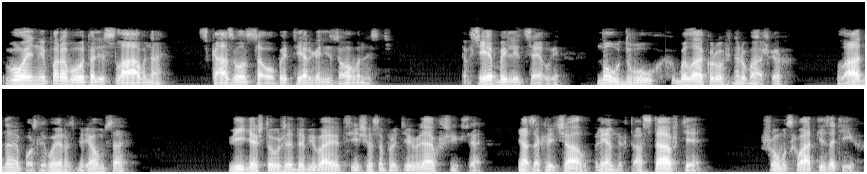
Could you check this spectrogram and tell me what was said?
Воины поработали славно. Сказывался опыт и организованность. Все были целы, но у двух была кровь на рубашках. Ладно, после боя разберемся. Видя, что уже добивают еще сопротивлявшихся, я закричал, пленных-то оставьте. Шум схватки затих.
